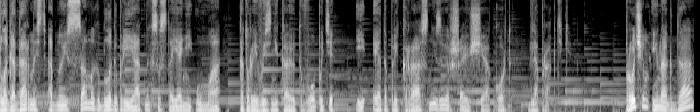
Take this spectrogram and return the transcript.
Благодарность – одно из самых благоприятных состояний ума, которые возникают в опыте, и это прекрасный завершающий аккорд для практики. Впрочем, иногда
